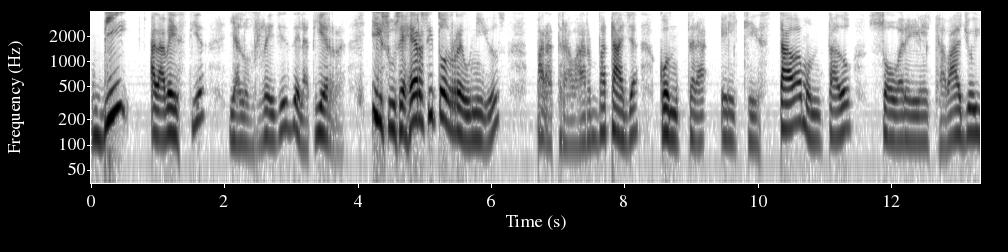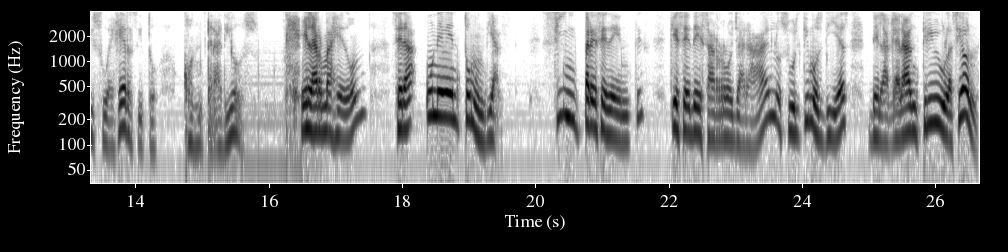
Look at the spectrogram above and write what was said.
vi a la bestia y a los reyes de la tierra y sus ejércitos reunidos para trabar batalla contra el que estaba montado sobre el caballo y su ejército, contra Dios. El Armagedón será un evento mundial sin precedentes que se desarrollará en los últimos días de la gran tribulación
